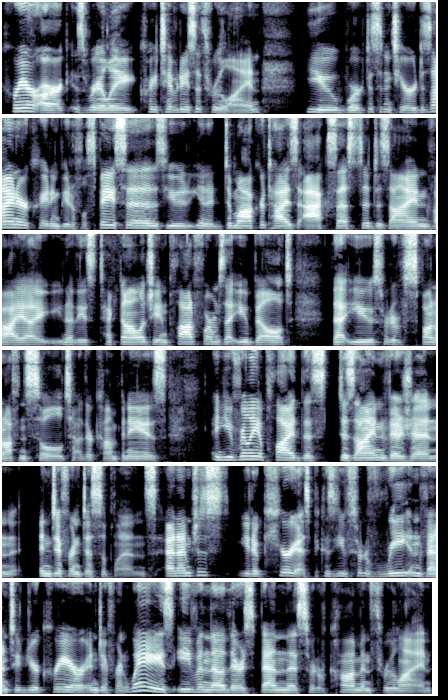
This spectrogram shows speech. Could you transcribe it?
career arc is really creativity is a through line. You worked as an interior designer, creating beautiful spaces. You you know democratize access to design via you know these technology and platforms that you built that you sort of spun off and sold to other companies and you've really applied this design vision in different disciplines and i'm just you know curious because you've sort of reinvented your career in different ways even though there's been this sort of common through line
